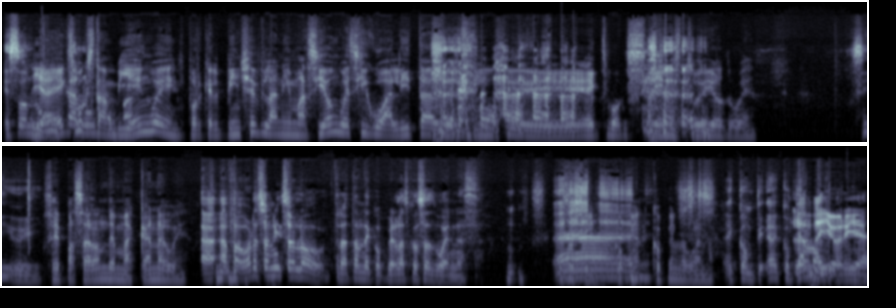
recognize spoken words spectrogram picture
Eso y a Xbox también, güey. Porque el pinche, la animación, güey, es igualita del pinche Xbox Game Studios, güey. Sí, güey. Se pasaron de macana, güey. A, favor de Sony solo tratan de copiar las cosas buenas. Eso sí, ah. copian, lo bueno. Eh, eh, la mayoría.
